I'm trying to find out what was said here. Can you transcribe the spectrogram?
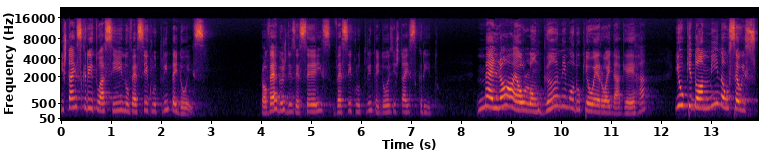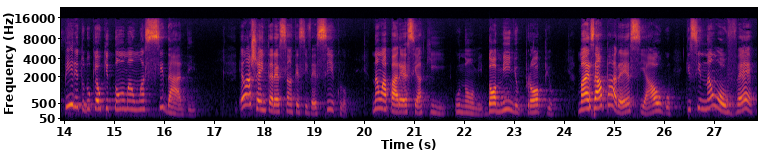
Está escrito assim no versículo 32. Provérbios 16, versículo 32 está escrito: Melhor é o longânimo do que o herói da guerra, e o que domina o seu espírito do que o que toma uma cidade. Eu achei interessante esse versículo. Não aparece aqui o nome domínio próprio, mas aparece algo que, se não houver,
